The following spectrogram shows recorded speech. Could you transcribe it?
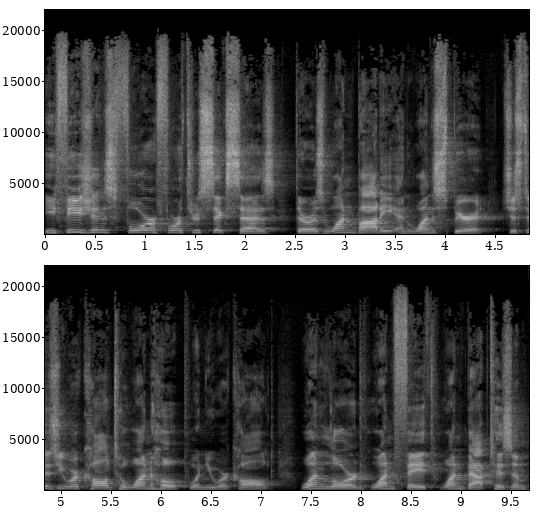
Ephesians 4 4 through 6 says, There is one body and one spirit, just as you were called to one hope when you were called one Lord, one faith, one baptism,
